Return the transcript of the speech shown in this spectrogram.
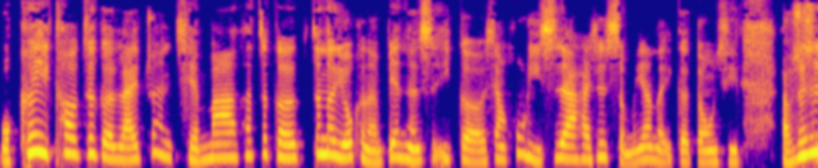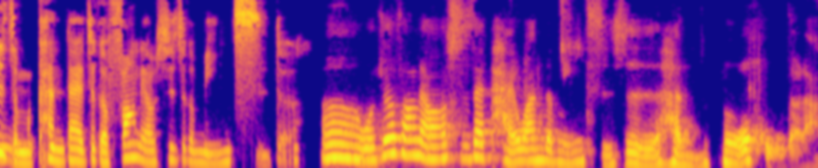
我可以靠这个来赚钱吗？他这个真的有可能变成是一个像护理师啊，还是什么样的一个东西？老师是怎么看待这个芳疗师这个名词的？嗯，我觉得芳疗师在台湾的名词是很模糊的啦。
